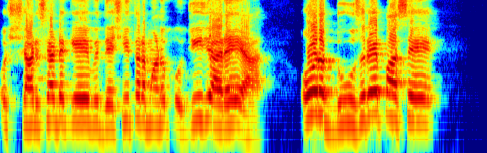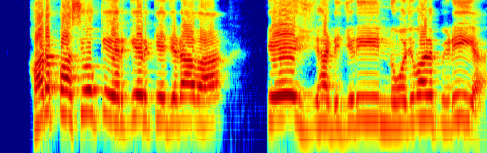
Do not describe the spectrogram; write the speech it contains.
ਉਹ ਛੱਡ ਛੱਡ ਕੇ ਵਿਦੇਸ਼ੀ ਧਰਮਾਂ ਨੂੰ ਪੁੱਜੀ ਜਾ ਰਹੇ ਆ ਔਰ ਦੂਸਰੇ ਪਾਸੇ ਹਰ ਪਾਸਿਓਂ ਘੇਰ ਘੇਰ ਕੇ ਜਿਹੜਾ ਵਾ ਕਿ ਸਾਡੀ ਜਿਹੜੀ ਨੌਜਵਾਨ ਪੀੜ੍ਹੀ ਆ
